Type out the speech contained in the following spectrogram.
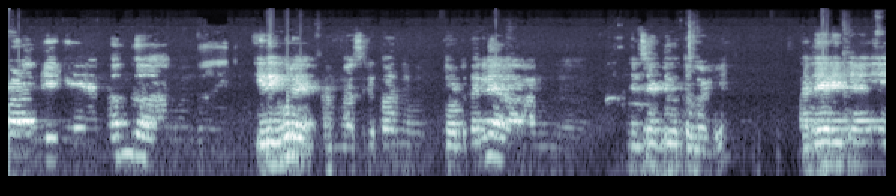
ಮಾಡೋದು ಹೇಗೆ ಅಂತಂದು ಒಂದು ಇದು ಊರೇ ನಮ್ಮ ಶ್ರೀಪಾದ ತೋಟದಲ್ಲೇ ಒಂದು ಇನ್ಸೆಂಟಿವ್ ತಗೊಂಡ್ವಿ. ಅದೇ ರೀತಿಯಾಗಿ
